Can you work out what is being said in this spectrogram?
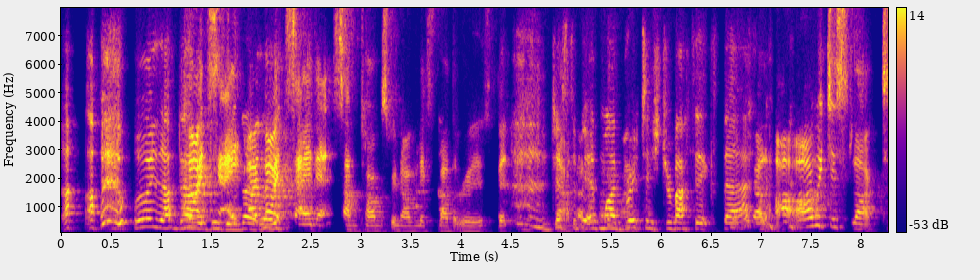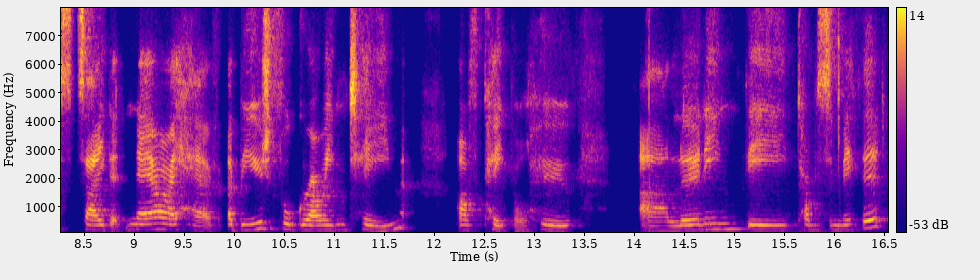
always have to I might, say, I might say that sometimes when I've left Mother Earth, but just no, a bit of my british dramatics there Well, I, I would just like to say that now I have a beautiful growing team of people who are learning the Thompson method.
